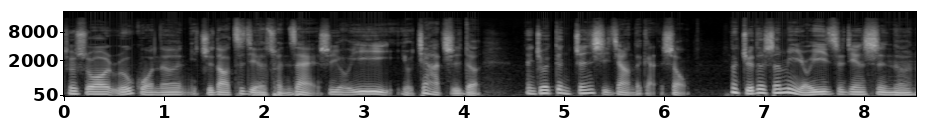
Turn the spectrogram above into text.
就是说，如果呢，你知道自己的存在是有意义、有价值的，那你就会更珍惜这样的感受。那觉得生命有意义这件事呢，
